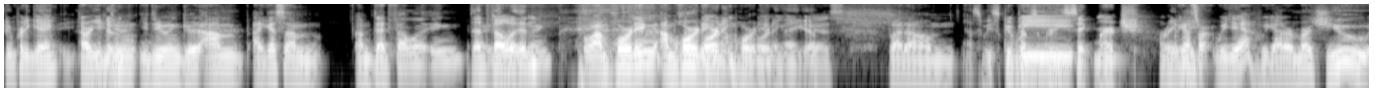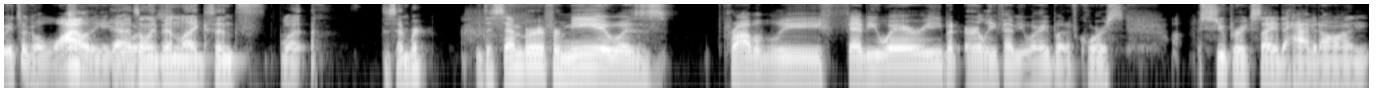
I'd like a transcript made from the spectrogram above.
Doing pretty gang. How are you, doing? You doing good? I'm. I guess I'm. I'm dead fellaing. Dead Is that a fella-ing? thing? Or I'm hoarding. I'm hoarding. Hoarding, I'm hoarding. hoarding, there you go. Yes, but um, Yeah, so we scooped up some pretty sick merch. we got our, we yeah, we got our merch. You. It took a while to get. yeah, it's only been like since what December. December for me. It was probably February, but early February. But of course, super excited to have it on.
